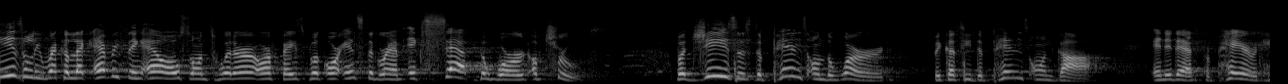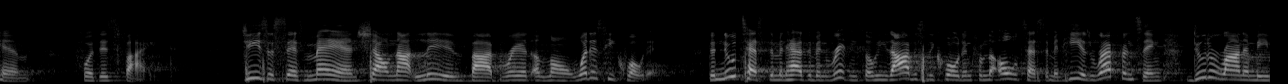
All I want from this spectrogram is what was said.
easily recollect everything else on Twitter or Facebook or Instagram except the Word of truth. But Jesus depends on the Word because he depends on God and it has prepared him for this fight. Jesus says, Man shall not live by bread alone. What is he quoting? The New Testament hasn't been written, so he's obviously quoting from the Old Testament. He is referencing Deuteronomy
